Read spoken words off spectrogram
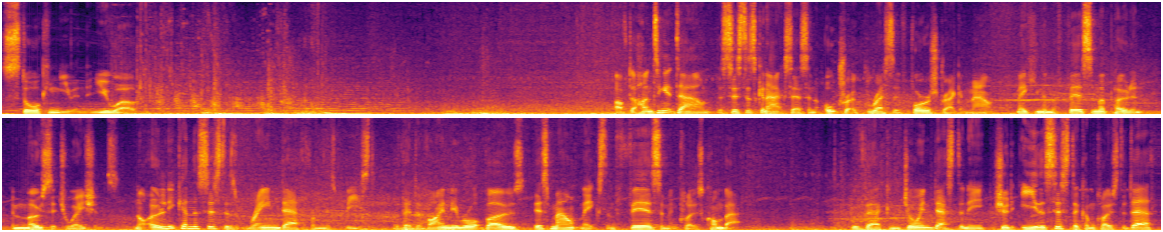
stalking you in the new world. After hunting it down, the sisters can access an ultra-aggressive forest dragon mount, making them a fearsome opponent in most situations. Not only can the sisters rain death from this beast with their divinely wrought bows, this mount makes them fearsome in close combat. With their conjoined destiny, should either sister come close to death,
